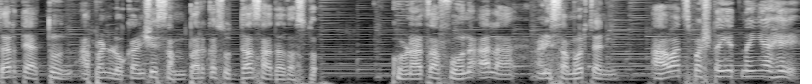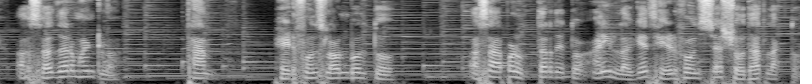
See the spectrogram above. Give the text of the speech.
तर त्यातून आपण लोकांशी संपर्कसुद्धा साधत असतो. कोणाचा फोन आला आणि समोरच्यानी आवाज स्पष्ट येत नाही आहे असं जर म्हटलं. थांब हेडफोन्स लावून बोलतो. असं आपण उत्तर देतो आणि लगेच हेडफोन्सच्या शोधात लागतो.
